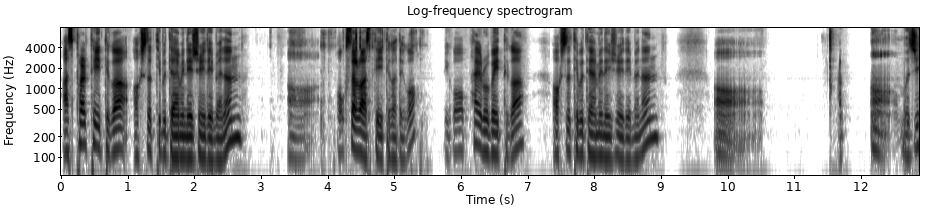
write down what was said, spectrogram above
aspartate가 oxidative deamination이 되면은 어, oxaloacetate가 되고 그리고 pyruvate가 oxidative deamination이 되면은 어, 어 뭐지?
